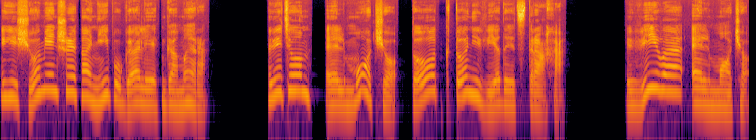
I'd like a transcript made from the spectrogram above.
Еще меньше они пугали Гомера. Ведь он Эль Мочо, тот, кто не ведает страха. Вива Эль Мочо!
